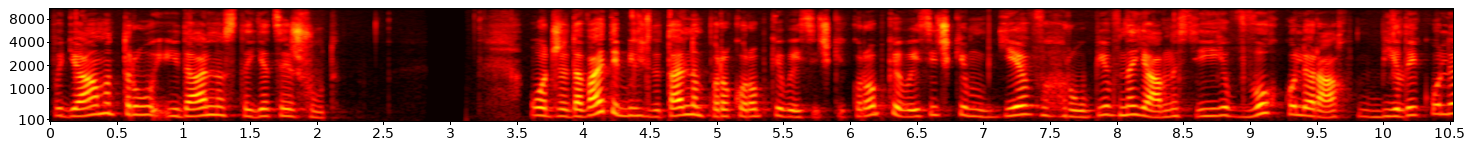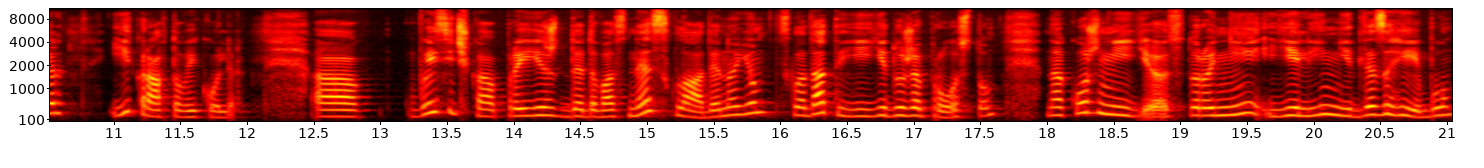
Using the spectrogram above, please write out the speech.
по діаметру ідеально стає цей жгут. Отже, давайте більш детально про коробки висічки. Коробки висічки є в групі в наявності, її в двох кольорах: білий колір і крафтовий колір. Висічка приїжджає до вас не складеною, складати її дуже просто. На кожній е, стороні є лінії для згибу.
